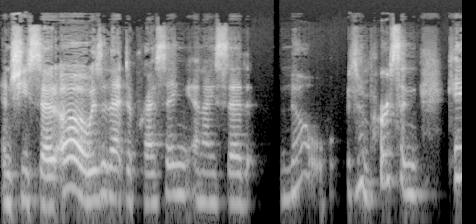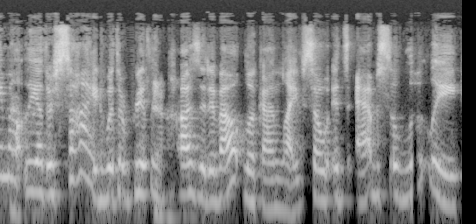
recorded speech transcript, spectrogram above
and she said, "Oh, isn't that depressing?" And I said, no the person came out the other side with a really yeah. positive outlook on life so it's absolutely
